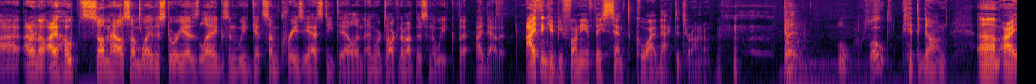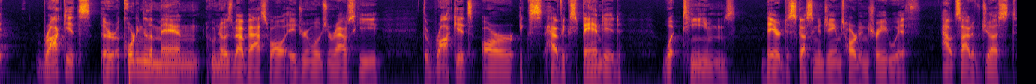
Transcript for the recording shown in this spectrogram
I, I don't know. I hope somehow, some way, the story has legs and we get some crazy ass detail, and, and we're talking about this in a week. But I doubt it. I think it'd be funny if they sent Kawhi back to Toronto. but ooh, Whoa. hit the gong. Um, all right, Rockets, or according to the man who knows about basketball, Adrian Wojnarowski, the Rockets are ex- have expanded what teams they are discussing a James Harden trade with outside of just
